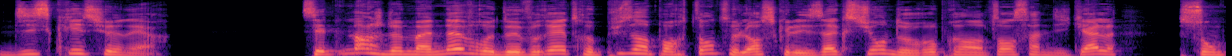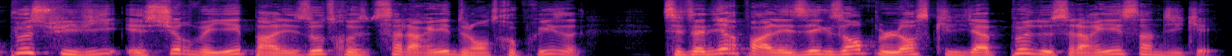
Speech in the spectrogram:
discrétionnaire. Cette marge de manœuvre devrait être plus importante lorsque les actions de représentants syndicales sont peu suivies et surveillées par les autres salariés de l'entreprise, c'est-à-dire par les exemples lorsqu'il y a peu de salariés syndiqués.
